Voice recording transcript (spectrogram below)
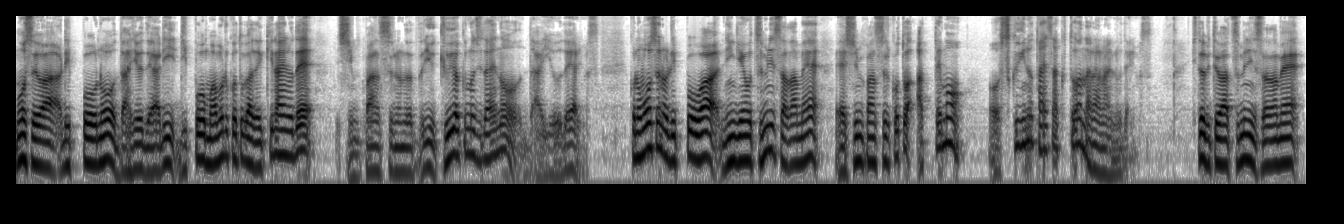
モーセは立法の代表であり、立法を守ることができないので、審判するのだという旧約の時代の代表であります。このモーセの立法は人間を罪に定め、え審判することはあっても、救いの対策とはならないのであります。人々は罪に定め、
